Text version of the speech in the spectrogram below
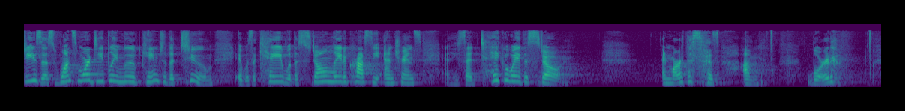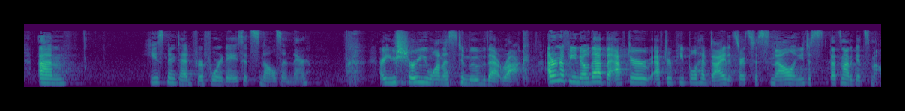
Jesus, once more deeply moved, came to the tomb. It was a cave with a stone laid across the entrance, and he said, Take away the stone. And Martha says, um, Lord, um, he's been dead for four days. It smells in there. Are you sure you want us to move that rock? I don't know if you know that, but after, after people have died, it starts to smell, and you just, that's not a good smell.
